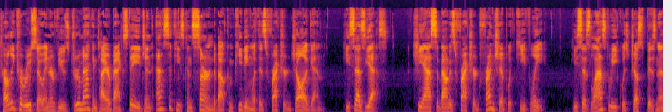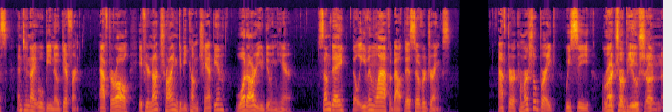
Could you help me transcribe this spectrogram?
Charly Caruso interviews Drew McIntyre backstage and asks if he's concerned about competing with his fractured jaw again. He says yes. She asks about his fractured friendship with Keith Lee. He says last week was just business, and tonight will be no different. After all, if you're not trying to become champion, what are you doing here? Someday, they'll even laugh about this over drinks. After a commercial break, we see Retribution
